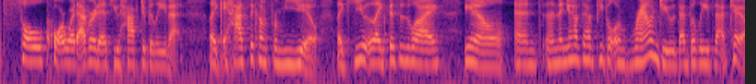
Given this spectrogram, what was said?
soul core, whatever it is, you have to believe it. Like, it has to come from you. Like, you, like, this is why, you know, and, and then you have to have people around you that believe that too.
